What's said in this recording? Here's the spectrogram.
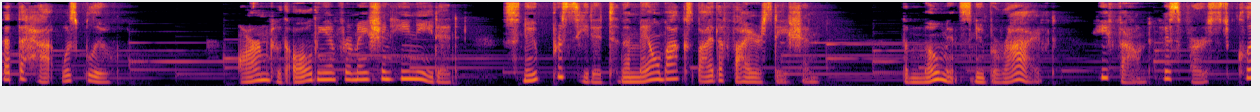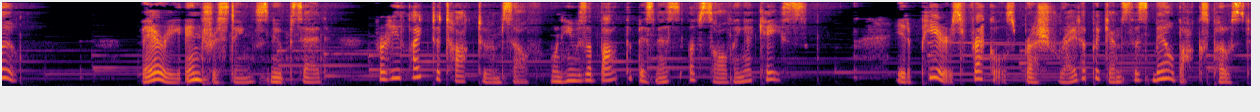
that the hat was blue. Armed with all the information he needed, Snoop proceeded to the mailbox by the fire station. The moment Snoop arrived, he found his first clue. Very interesting, Snoop said, for he liked to talk to himself when he was about the business of solving a case. It appears Freckles brushed right up against this mailbox post,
